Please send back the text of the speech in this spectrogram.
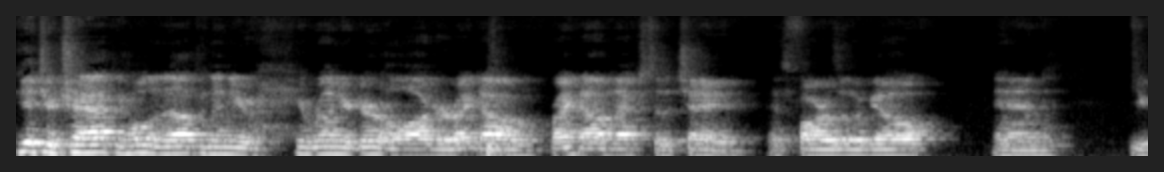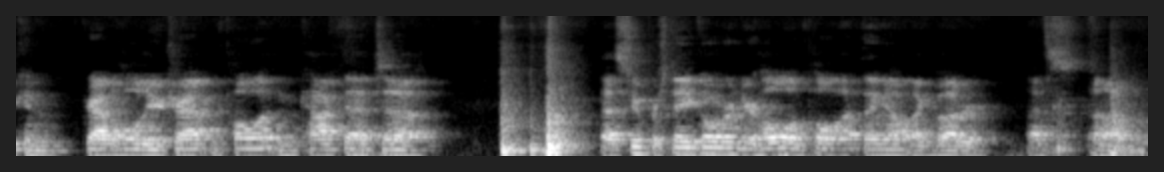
You get your trap, you hold it up, and then you you run your dirt hole auger right down right down next to the chain as far as it'll go, and you can grab a hold of your trap and pull it and cock that uh, that super stake over into your hole and pull that thing out like butter. That's um,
